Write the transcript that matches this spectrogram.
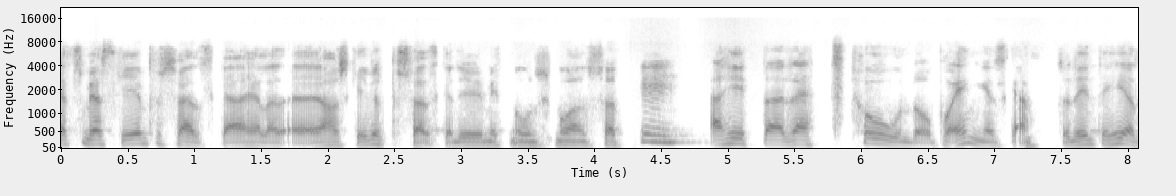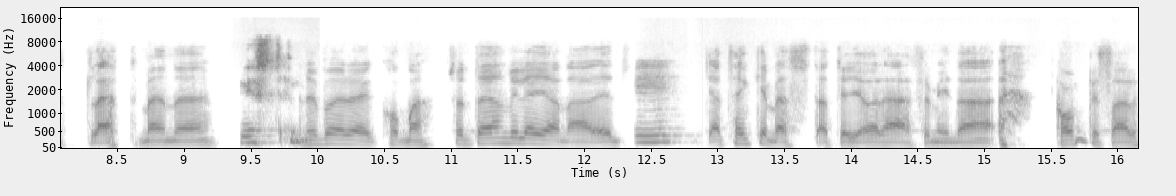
Eftersom jag skriver på svenska, hela, eh, jag har skrivit på svenska, det är ju mitt modersmål. Så att Mm. jag hittar rätt ton då på engelska. Så det är inte helt lätt. Men eh, nu börjar det komma. Så den vill jag gärna... Mm. Jag tänker mest att jag gör det här för mina kompisar.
